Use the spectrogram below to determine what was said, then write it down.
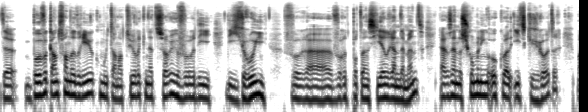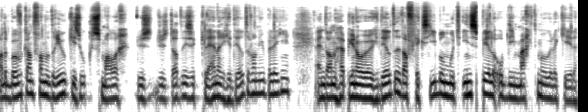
De bovenkant van de driehoek moet dan natuurlijk net zorgen voor die, die groei, voor, uh, voor het potentieel rendement. Daar zijn de schommelingen ook wel iets groter, maar de bovenkant van de driehoek is ook smaller. Dus, dus dat is een kleiner gedeelte van je beleggingen. En dan heb je nog een gedeelte dat flexibel moet inspelen op die marktmogelijkheden.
